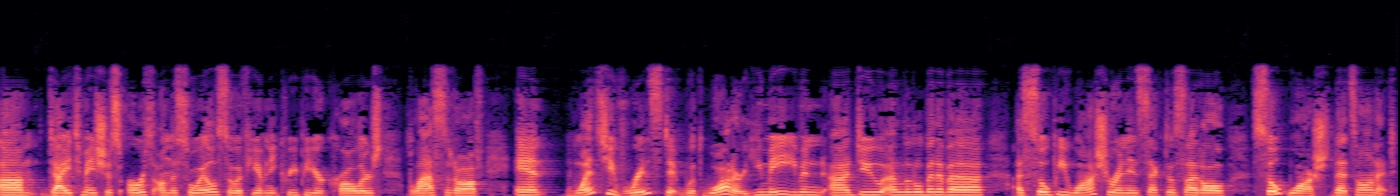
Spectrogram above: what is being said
Um, diatomaceous earth on the soil. So if you have any creepier crawlers, blast it off. And once you've rinsed it with water, you may even uh, do a little bit of a, a soapy wash or an insecticidal soap wash that's on it.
